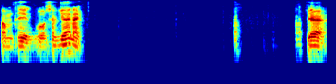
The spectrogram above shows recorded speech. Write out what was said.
tâm thiền vô sắc giới này. Chưa?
